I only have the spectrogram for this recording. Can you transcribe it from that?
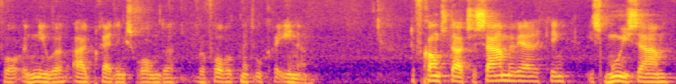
voor een nieuwe uitbreidingsronde, bijvoorbeeld met Oekraïne. De Frans-Duitse samenwerking is moeizaam.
